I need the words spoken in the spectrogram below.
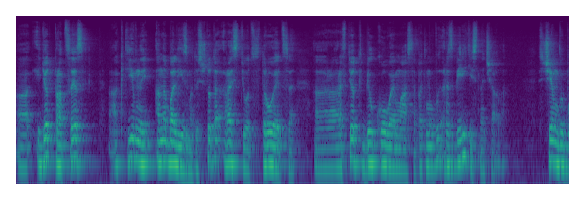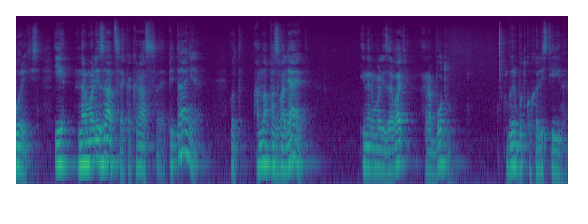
а, идет процесс активный анаболизма, то есть что-то растет, строится, а, растет белковая масса. Поэтому вы разберитесь сначала, с чем вы боретесь. И нормализация как раз питания, вот она позволяет и нормализовать работу, выработку холестерина.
